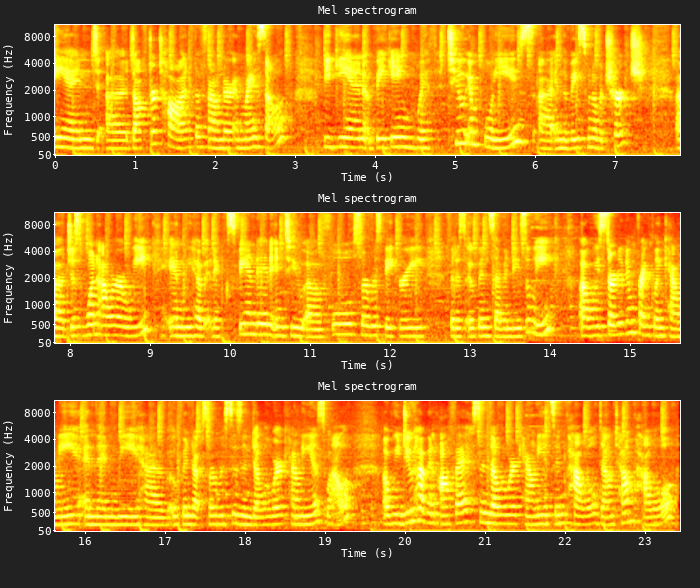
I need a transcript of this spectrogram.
and uh, Dr. Todd, the founder, and myself began baking with two employees uh, in the basement of a church uh, just one hour a week and we have expanded into a full service bakery that is open seven days a week. Uh, we started in Franklin County and then we have opened up services in Delaware County as well. Uh, we do have an office in Delaware County, it's in Powell, downtown Powell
